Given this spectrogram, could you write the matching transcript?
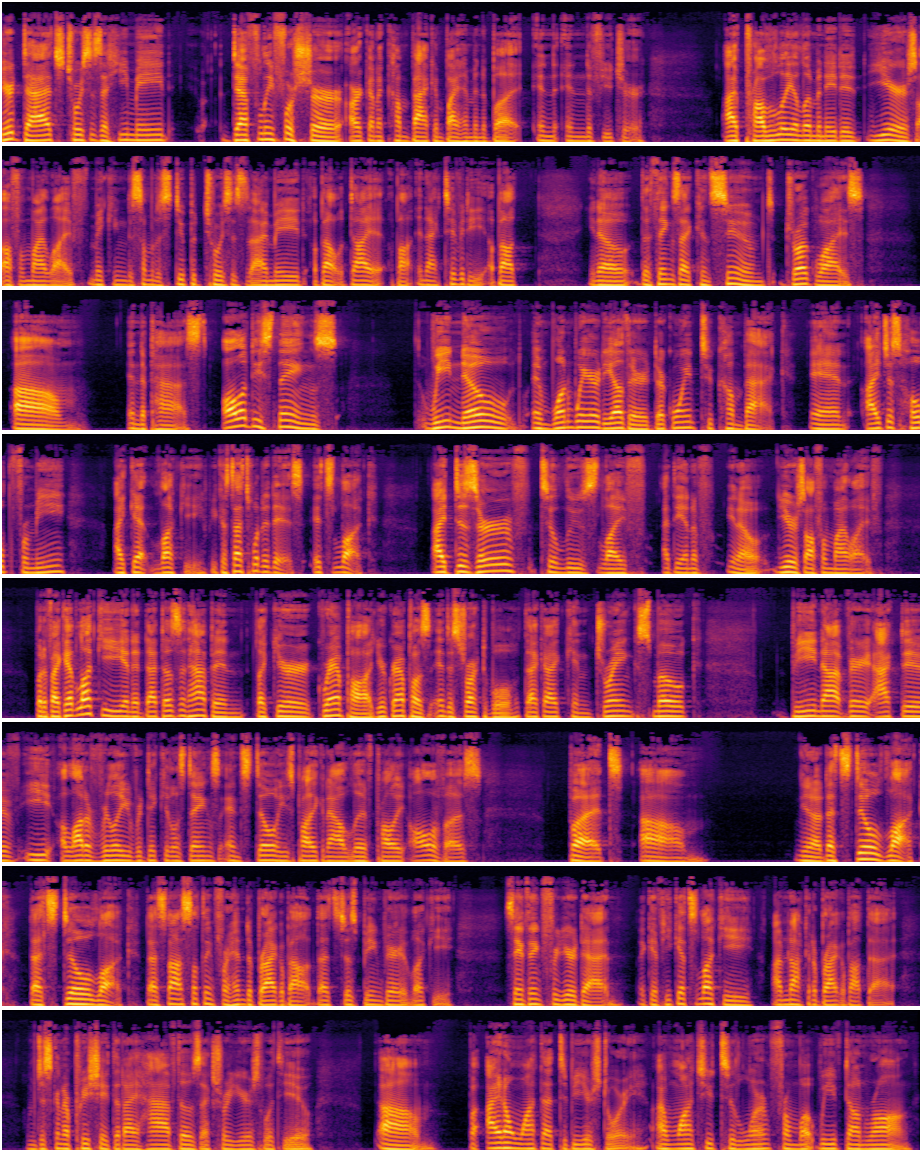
your dad's choices that he made definitely for sure are going to come back and bite him in the butt in in the future. I probably eliminated years off of my life making the, some of the stupid choices that I made about diet, about inactivity, about you know the things I consumed drug wise um, in the past. All of these things we know in one way or the other they're going to come back and I just hope for me, I get lucky because that's what it is. It's luck. I deserve to lose life at the end of, you know, years off of my life. But if I get lucky and it, that doesn't happen, like your grandpa, your grandpa's indestructible. That guy can drink, smoke, be not very active, eat a lot of really ridiculous things, and still he's probably gonna outlive probably all of us. But um, you know, that's still luck that's still luck. That's not something for him to brag about. That's just being very lucky. Same thing for your dad. Like if he gets lucky, I'm not going to brag about that. I'm just going to appreciate that I have those extra years with you. Um, but I don't want that to be your story. I want you to learn from what we've done wrong.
